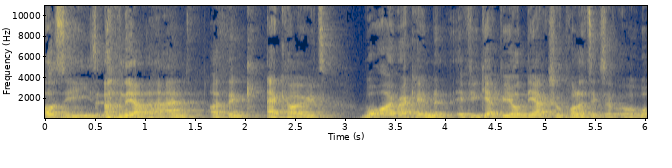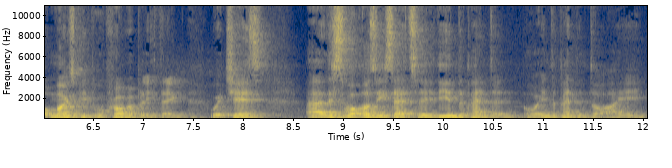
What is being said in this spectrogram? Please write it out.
Ozzy's, on the other hand, I think echoed what I reckon. If you get beyond the actual politics of, or what most people probably think, which is, uh, this is what Ozzy said to the Independent or Independent.ie.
